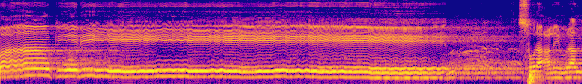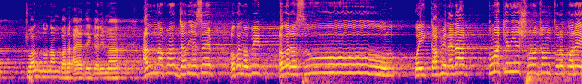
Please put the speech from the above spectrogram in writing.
মাকিরিন। সূরা আল ইমরান চুয়ান্ন নাম্বার আয়াতে কারিমা, আল্লাহ পাক জানিয়েছে, ওগো নবী, ওগো রসুল ওই কাফেরেরা তোমাকে নিয়ে ষড়যন্ত্র করে,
